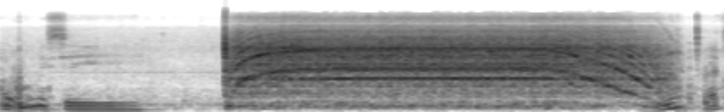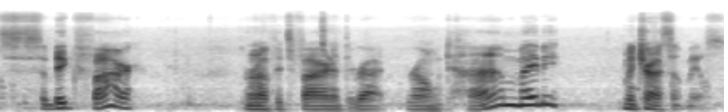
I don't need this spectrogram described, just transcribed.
on, let me see. That's a big fire. I don't know if it's firing at the right wrong time, maybe? Let me try something else.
